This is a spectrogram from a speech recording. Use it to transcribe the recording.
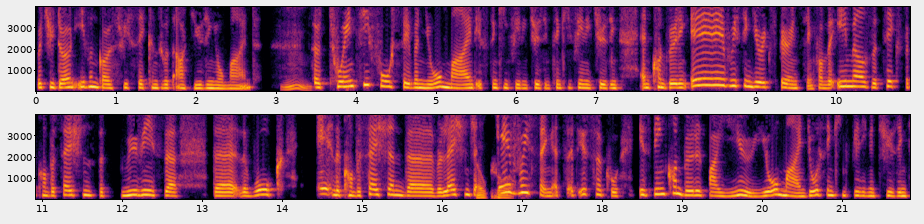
but you don't even go three seconds without using your mind. Mm. So 24 7, your mind is thinking, feeling, choosing, thinking, feeling, choosing, and converting everything you're experiencing from the emails, the texts, the conversations, the movies, the, the, the walk, eh, the conversation, the relationship, so cool. everything. It's, it is so cool is being converted by you, your mind, your thinking, feeling, and choosing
